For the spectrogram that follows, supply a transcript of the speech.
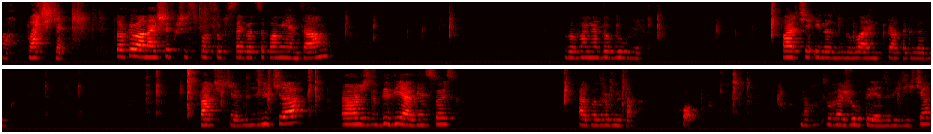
O, patrzcie. To chyba najszybszy sposób z tego, co pamiętam. Budowania do góry. Patrzcie, ile zbudowałem kratek za dół. Patrzcie, widzicie? Aż dwie, więc to jest... Albo zrobimy tak. Hop. No, trochę żółty jest, widzicie?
